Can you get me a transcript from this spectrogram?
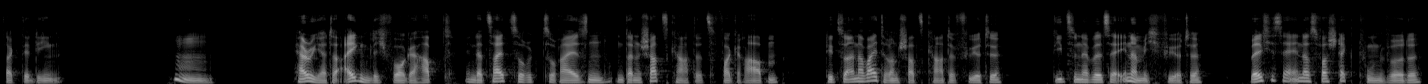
sagte Dean. Hm. Harry hatte eigentlich vorgehabt, in der Zeit zurückzureisen und eine Schatzkarte zu vergraben, die zu einer weiteren Schatzkarte führte, die zu Nevils Erinner mich führte, welches er in das Versteck tun würde,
